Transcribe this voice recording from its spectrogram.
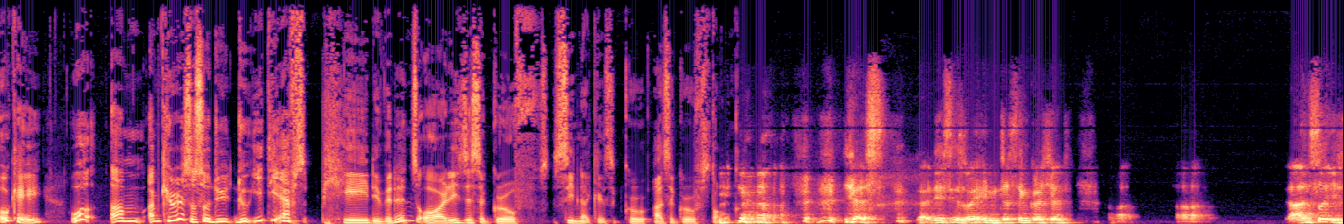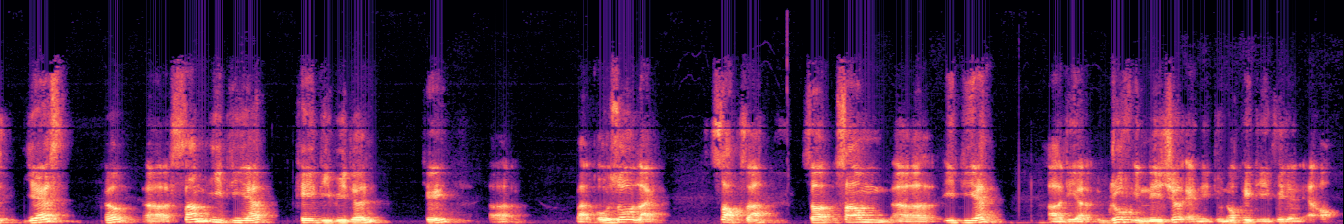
Okay. Well, um, I'm curious also, do, do ETFs pay dividends or is this a growth, seen like as a growth, as a growth stock? yes, this is a very interesting question. Uh, uh, the answer is yes. You know, uh, some ETF pay dividend, okay, uh, but also like stocks. Uh, so some uh, ETF, uh, they are growth in nature and they do not pay dividend at all.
